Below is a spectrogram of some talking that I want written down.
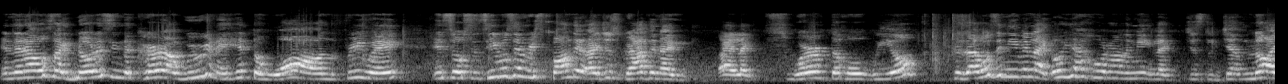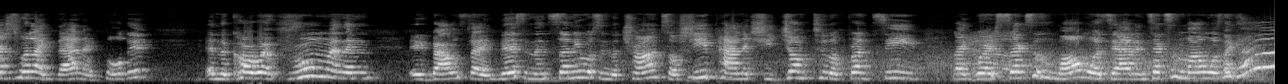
and then I was like noticing the curve. We were gonna hit the wall on the freeway, and so since he wasn't responded, I just grabbed and I I like swerved the whole wheel because I wasn't even like, oh yeah, hold on, let me like just. No, I just went like that and I pulled it, and the car went boom, and then it bounced like this, and then Sunny was in the trunk, so she panicked. She jumped to the front seat, like where. Sex's mom was at, and Sex's mom was like, ah!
